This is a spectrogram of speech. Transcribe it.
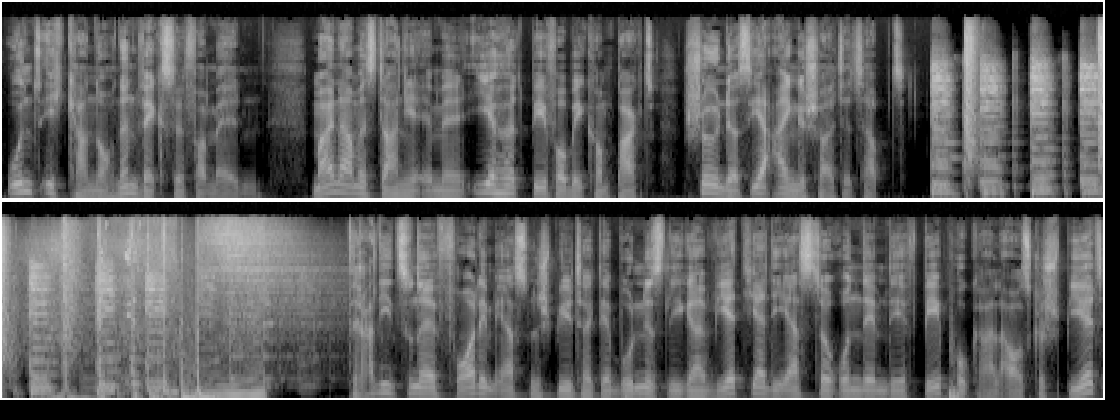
und ich kann noch einen Wechsel vermelden. Mein Name ist Daniel Immel, ihr hört BVB Kompakt. Schön, dass ihr eingeschaltet habt. Traditionell vor dem ersten Spieltag der Bundesliga wird ja die erste Runde im DFB-Pokal ausgespielt.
